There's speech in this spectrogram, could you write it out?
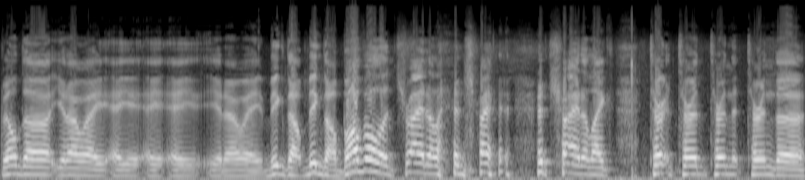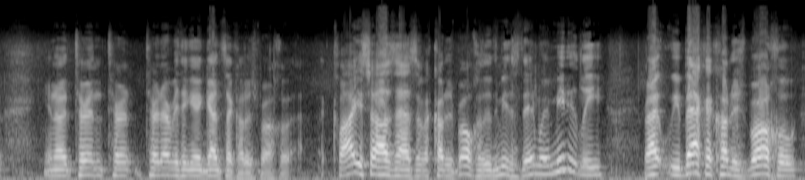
build a you know a a, a, a you know a migdal migdal bubble and try to and try and try to like turn turn turn the turn the you know turn turn turn everything against Hakadosh Baruch Hu. Klal Yisrael has a Hakadosh Baruch Hu. Then we immediately right we back a Hakadosh Baruch Hu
